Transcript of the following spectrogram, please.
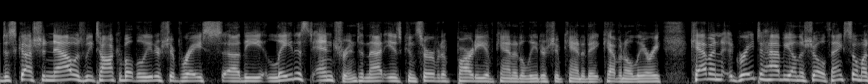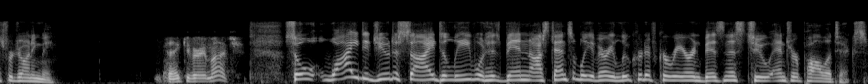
discussion now as we talk about the leadership race, uh, the latest entrant, and that is Conservative Party of Canada leadership candidate Kevin O'Leary. Kevin, great to have you on the show. Thanks so much for joining me. Thank you very much. So, why did you decide to leave what has been ostensibly a very lucrative career in business to enter politics?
